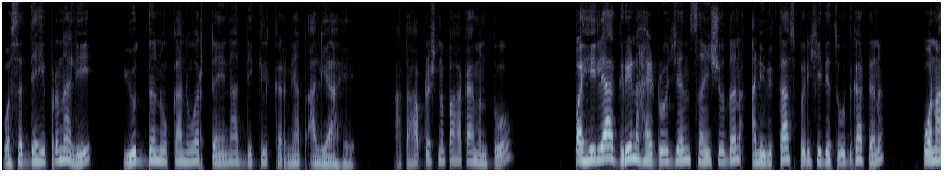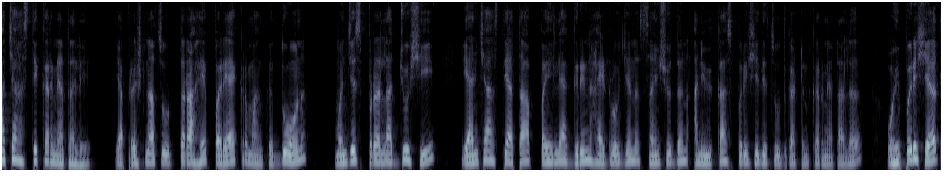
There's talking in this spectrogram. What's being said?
व सध्या ही प्रणाली युद्ध नौकांवर तैनात देखील करण्यात आली आहे. आता हा प्रश्न पहा काय म्हणतो? पहिल्या ग्रीन हायड्रोजन संशोधन आणि विकास परिषदेचं उद्घाटन कोणाच्या हस्ते करण्यात आले? या प्रश्नाचं उत्तर आहे पर्याय क्रमांक दोन म्हणजेच प्रल्हाद जोशी यांच्या हस्ते आता पहिल्या ग्रीन हायड्रोजन संशोधन आणि विकास परिषदेचं उद्घाटन करण्यात आलं. व ही परिषद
